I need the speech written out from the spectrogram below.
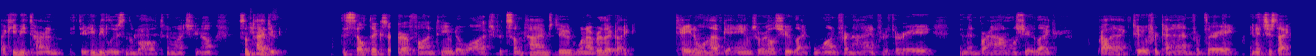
Like he'd be turning, dude. He'd be losing the ball too much, you know. Sometimes, dude, the Celtics are a fun team to watch, but sometimes, dude, whenever they're like, Tatum will have games where he'll shoot like one for nine for three, and then Brown will shoot like probably like two for ten from three, and it's just like,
